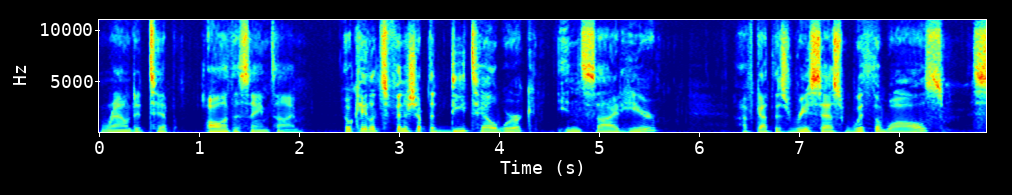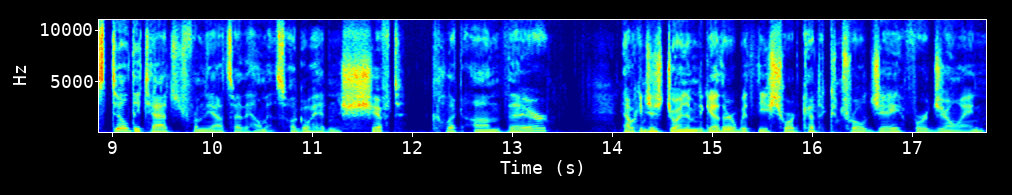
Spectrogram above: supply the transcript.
rounded tip all at the same time. Okay, let's finish up the detail work inside here. I've got this recess with the walls still detached from the outside of the helmet. So I'll go ahead and shift click on there. Now we can just join them together with the shortcut Control J for join.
